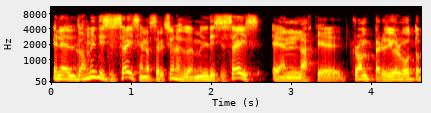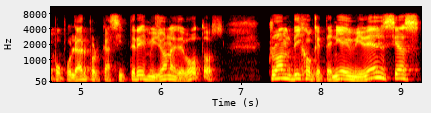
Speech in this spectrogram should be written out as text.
En el 2016, en las elecciones de 2016, en las que Trump perdió el voto popular por casi 3 millones de votos, Trump dijo que tenía evidencias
